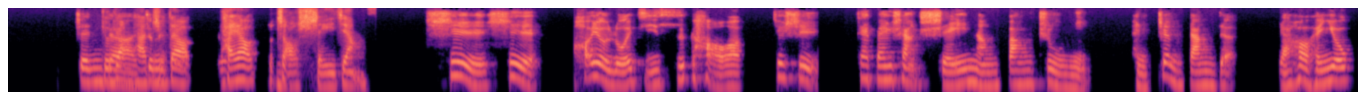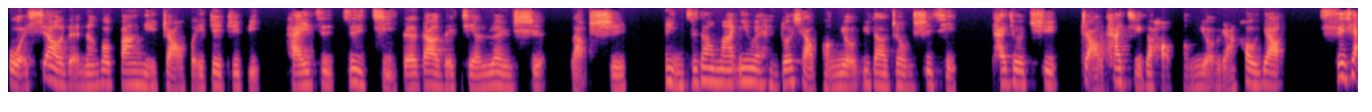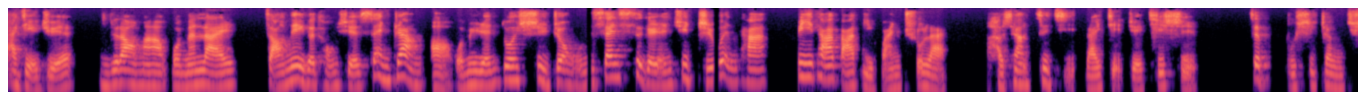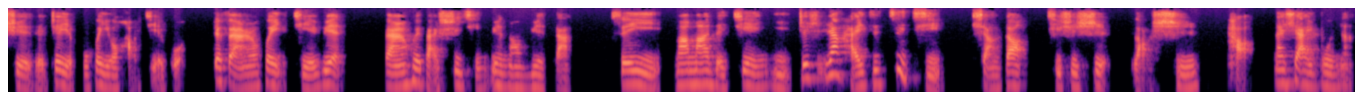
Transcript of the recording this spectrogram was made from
真的，就让他知道他要找谁这样子。是是，好有逻辑思考哦，就是在班上谁能帮助你，很正当的，然后很有果效的，能够帮你找回这支笔。孩子自己得到的结论是老师，哎，你知道吗？因为很多小朋友遇到这种事情，他就去找他几个好朋友，然后要私下解决，你知道吗？我们来找那个同学算账啊！我们人多势众，我们三四个人去质问他，逼他把笔还出来，好像自己来解决。其实这不是正确的，这也不会有好结果，这反而会结怨。反而会把事情越闹越大，所以妈妈的建议就是让孩子自己想到，其实是老师。好，那下一步呢？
